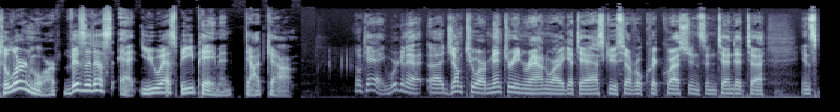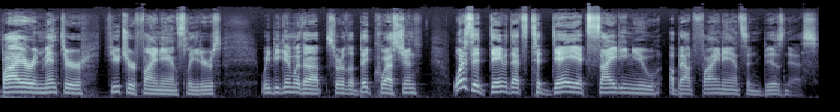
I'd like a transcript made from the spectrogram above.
To learn more, visit us at usbpayment.com. Okay, we're going to uh, jump to our mentoring round where I get to ask you several quick questions intended to inspire and mentor future finance leaders. We begin with a sort of a big question. What is it, David, that's today exciting you about finance and business?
